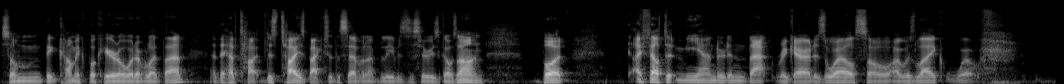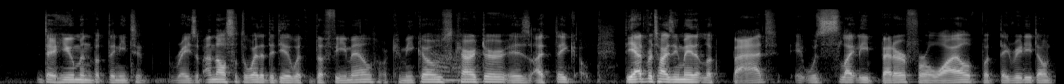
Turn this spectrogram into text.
some big comic book hero or whatever like that, and they have ti this ties back to the seven I believe as the series goes on, but. I felt it meandered in that regard as well, so I was like, "Well, they're human, but they need to raise up. And also the way that they deal with the female or Kimiko's character is, I think, the advertising made it look bad. It was slightly better for a while, but they really don't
